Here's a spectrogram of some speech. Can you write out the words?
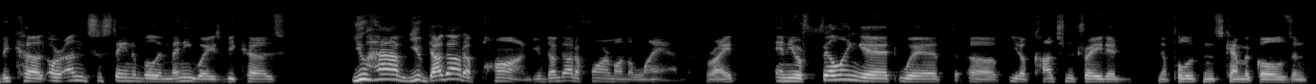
because, or unsustainable in many ways because you have, you've dug out a pond, you've dug out a farm on the land, right? And you're filling it with, uh, you know, concentrated you know, pollutants, chemicals, and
